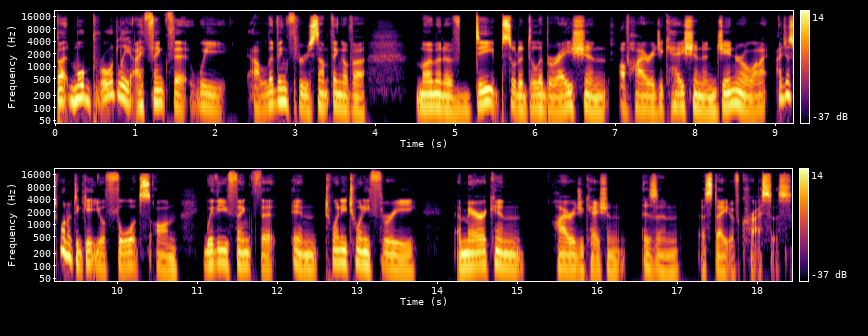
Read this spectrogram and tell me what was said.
But more broadly, I think that we are living through something of a moment of deep sort of deliberation of higher education in general. And I, I just wanted to get your thoughts on whether you think that in 2023, American higher education is in a state of crisis.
